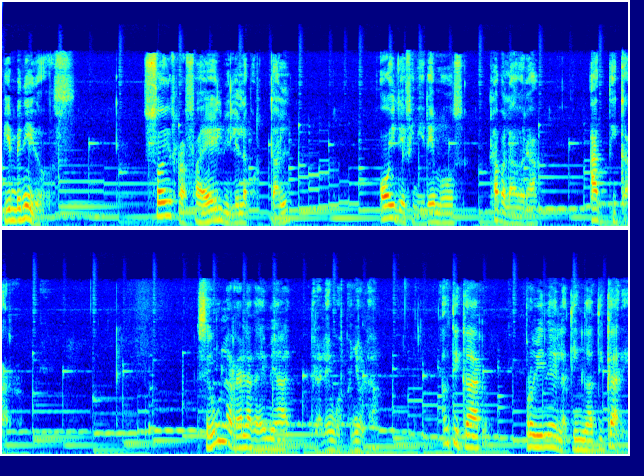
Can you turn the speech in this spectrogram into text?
Bienvenidos. Soy Rafael Vilela Portal. Hoy definiremos la palabra abdicar. Según la Real Academia de la Lengua Española, abdicar proviene del latín abdicare.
